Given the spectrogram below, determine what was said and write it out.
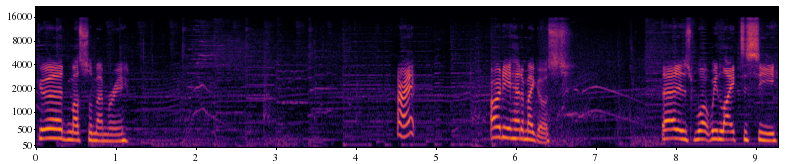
Good muscle memory. Alright. Already ahead of my ghost. That is what we like to see.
